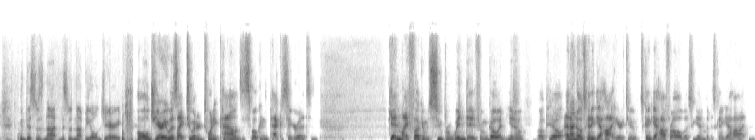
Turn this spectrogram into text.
start hiking again too. But see, and this is where recovery gets me, right? Like I won't be outside walking around. this was not. This would not be old Jerry. Old Jerry was like 220 pounds and smoking a pack of cigarettes and getting like fucking super winded from going, you know, uphill. And I know it's gonna get hot here too. It's gonna get hot for all of us again, but it's gonna get hot. And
